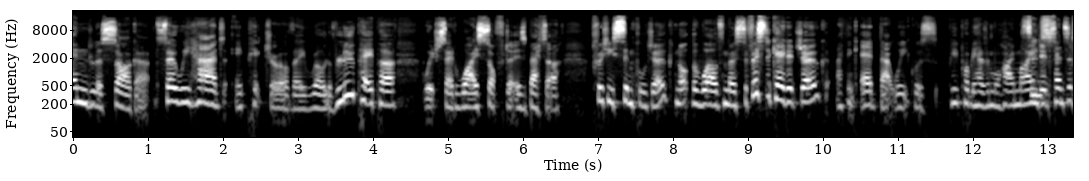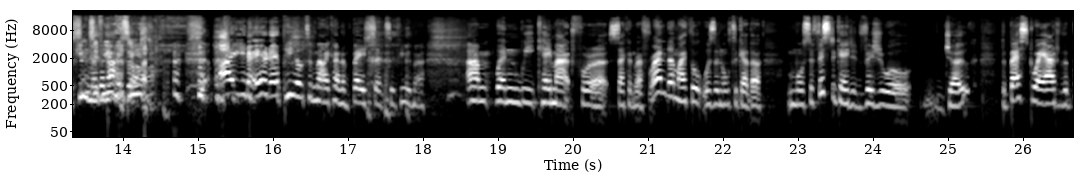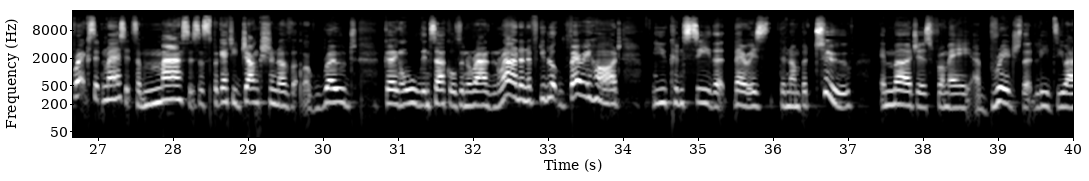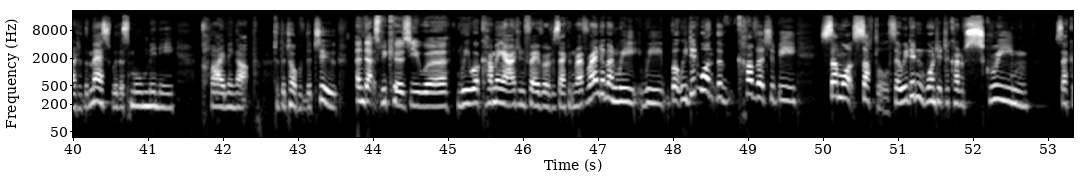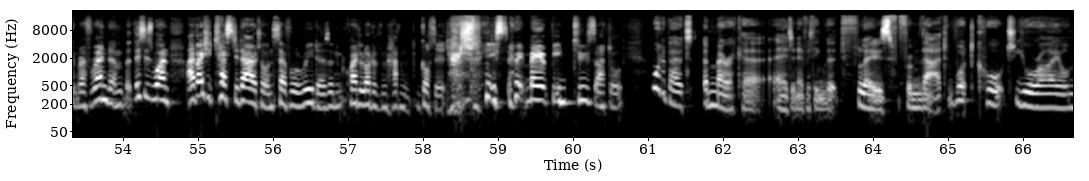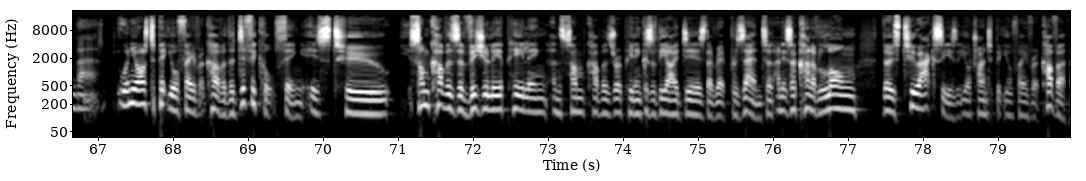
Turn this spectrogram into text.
endless saga. So we had a picture of a roll of loo paper which said, Why softer is better pretty simple joke, not the world's most sophisticated joke. I think Ed that week was he probably has a more high-minded sense, sense of humour than I do. I, you know, it appealed to my kind of base sense of humour. Um, when we came out for a second referendum, I thought was an altogether more sophisticated visual joke. The best way out of the Brexit mess. It's a mass. It's a spaghetti junction of a road going all in circles and around and around. And if you look very hard, you can see that there is the number two emerges from a, a, bridge that leads you out of the mess with a small mini climbing up to the top of the two. And that's because you were we were coming out in favour of a second referendum and we, we but we did want the cover to be somewhat subtle. So we didn't want it to kind of scream second referendum. But this is one I've actually tested out on several readers, and quite a lot of them haven't got it, actually. So it may have been too subtle. What about America, Ed, and everything that flows from that? What caught your eye on that? When you're asked to pick your favourite cover, the difficult thing is to. Some covers are visually appealing and some covers are appealing because of the ideas they represent. And it's a kind of long, those two axes that you're trying to pick your favourite cover.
